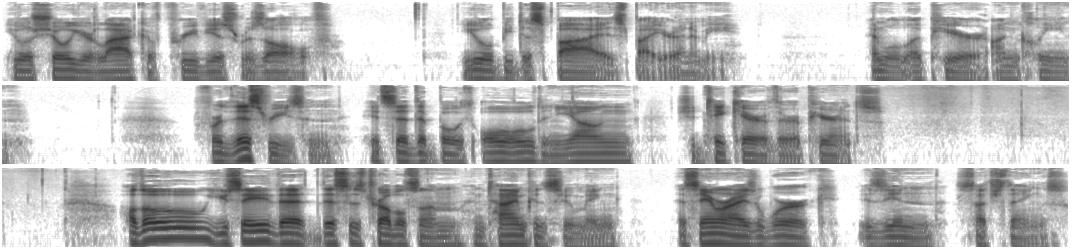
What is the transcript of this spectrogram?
you will show your lack of previous resolve you will be despised by your enemy and will appear unclean. For this reason, it said that both old and young should take care of their appearance. Although you say that this is troublesome and time consuming, a samurai's work is in such things.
